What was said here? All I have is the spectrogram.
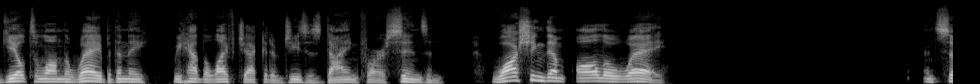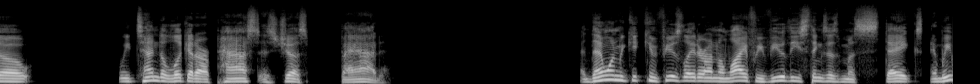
guilt along the way, but then they we have the life jacket of Jesus dying for our sins and washing them all away. And so we tend to look at our past as just bad. And then when we get confused later on in life, we view these things as mistakes and we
